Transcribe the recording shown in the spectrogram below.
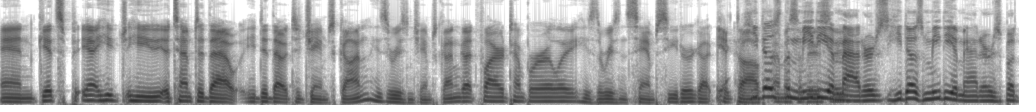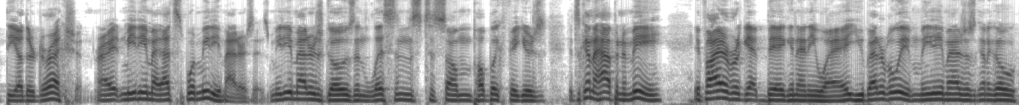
and gets. Yeah, he he attempted that. He did that to James Gunn. He's the reason James Gunn got fired temporarily. He's the reason Sam Seder got Yeah, kicked off. He does the media matters. He does media matters, but the other direction, right? Media. That's what media matters is. Media matters goes and listens to some public figures. It's going to happen to me if I ever get big in any way. You better believe media matters is going to go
